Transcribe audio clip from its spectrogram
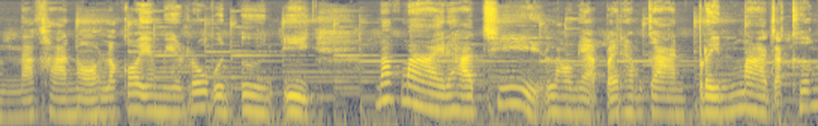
ำนะคะเนาะแล้วก็ยังมีรูปอื่นๆอีกมากมายนะคะที่เราเนี่ยไปทำการปริ้นมาจากเครื่อง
